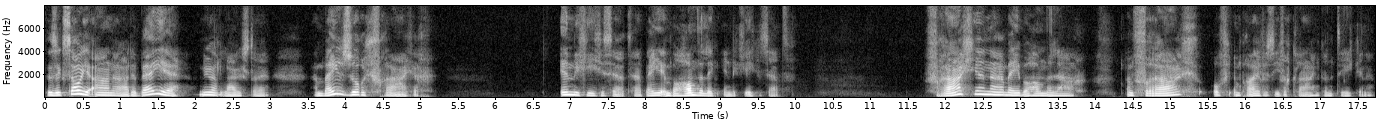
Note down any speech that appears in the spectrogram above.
Dus ik zou je aanraden, bij je nu aan het luisteren en bij je zorgvrager in de GGZ, hè, ben je in behandeling in de GGZ, vraag je naar bij je behandelaar een vraag of je een privacyverklaring kunt tekenen.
